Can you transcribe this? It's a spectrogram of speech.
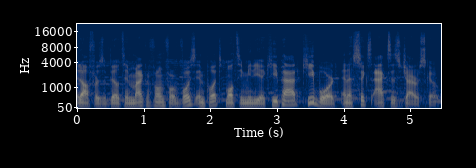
It offers a built-in microphone for voice input, multimedia keypad, keyboard, and a 6-axis gyroscope.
